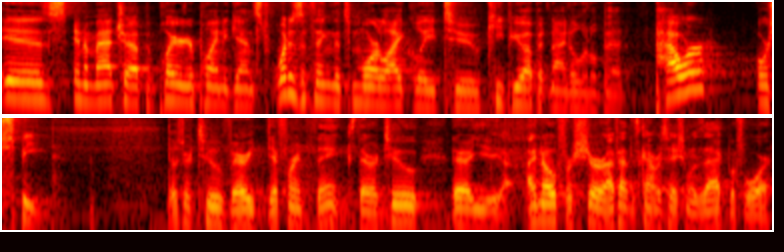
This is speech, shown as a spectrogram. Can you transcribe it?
is in a matchup, a player you're playing against? What is the thing that's more likely to keep you up at night a little bit? Power or speed? Those are two very different things. There are two. There, you, I know for sure. I've had this conversation with Zach before.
